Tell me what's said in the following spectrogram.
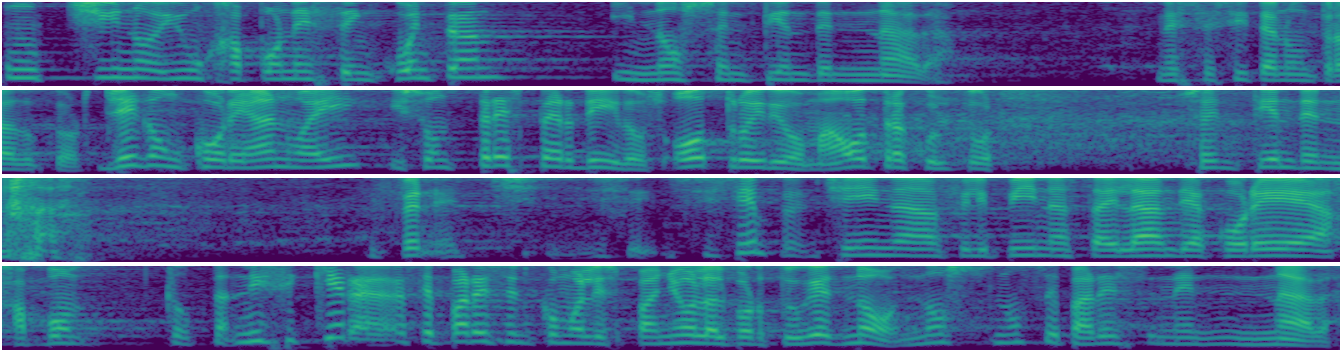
Un chino y un japonés se encuentran y no se entienden nada necesitan un traductor. Llega un coreano ahí y son tres perdidos, otro idioma, otra cultura. No se entienden nada. siempre China, Filipinas, Tailandia, Corea, Japón, ni siquiera se parecen como el español al portugués, no, no, se parecen en nada.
